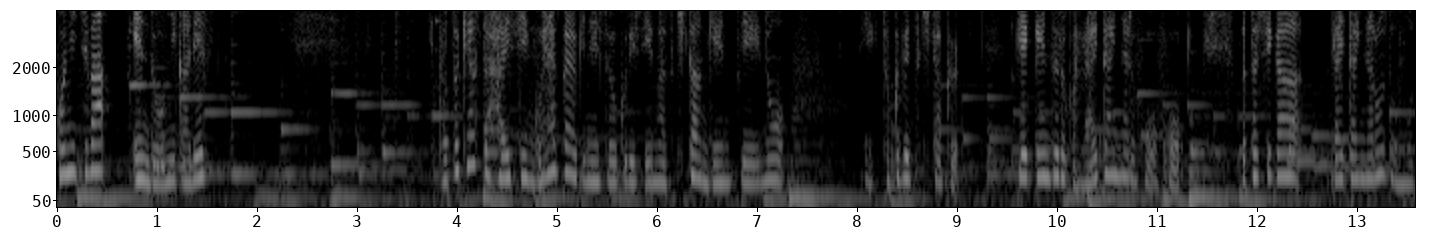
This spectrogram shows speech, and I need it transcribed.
こんにちは、遠藤美香です。ポッドキャスト配信500回を記念してお送りしています。期間限定の特別企画経験ゼロからライターになる方法。私がライターになろうと思っ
